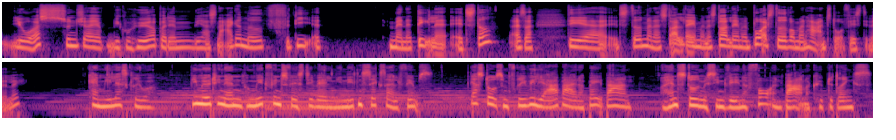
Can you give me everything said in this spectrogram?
jo også, synes jeg, at vi kunne høre på dem, vi har snakket med, fordi at man er del af et sted. Altså, det er et sted, man er stolt af. Man er stolt af, at man bor et sted, hvor man har en stor festival, ikke? Camilla skriver, vi mødte hinanden på Midtfynsfestivalen i 1996. Jeg stod som frivillig arbejder bag barn, og han stod med sine venner foran barn og købte drinks.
